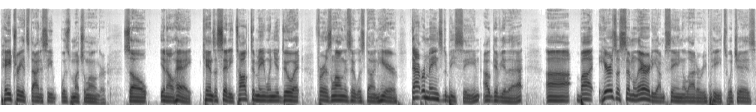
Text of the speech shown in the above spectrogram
Patriots dynasty was much longer. So, you know, hey, Kansas City, talk to me when you do it for as long as it was done here. That remains to be seen. I'll give you that. Uh, but here's a similarity I'm seeing a lot of repeats, which is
